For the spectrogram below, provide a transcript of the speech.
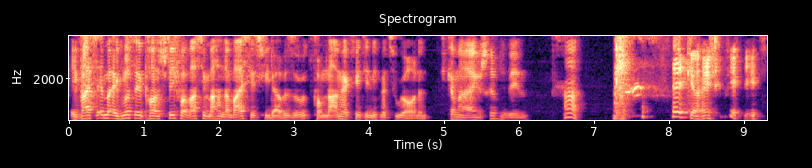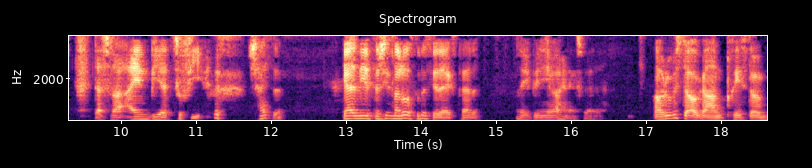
Ich weiß immer, ich muss ich brauche ein Stichwort, was sie machen, dann weiß ich es wieder, aber so vom Namen her kriegt die nicht mehr zugeordnet. Ich kann meine eigene Schrift lesen. Ah. Gar nicht gelesen. Das war ein Bier zu viel. Scheiße. Ja, Nils, dann schieß mal los, du bist hier der Experte. Ich bin hier gar kein Experte. Aber du bist der Organpriester.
